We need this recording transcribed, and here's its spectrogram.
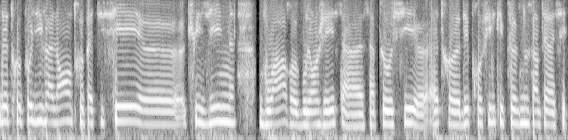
d'être polyvalent entre pâtissier, euh, cuisine, voire euh, boulanger. Ça, peut aussi euh, être des profils qui peuvent nous intéresser.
